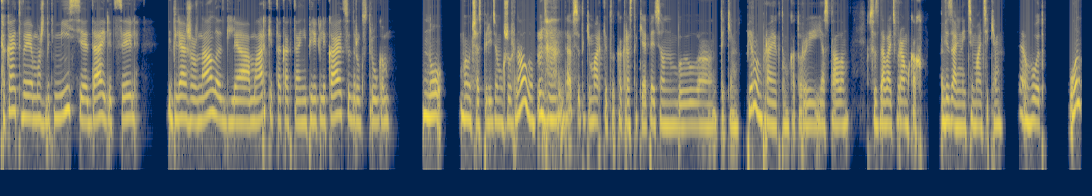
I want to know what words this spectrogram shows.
Какая твоя, может быть, миссия, да, или цель для журнала, для маркета, как-то они перекликаются друг с другом? Ну, мы вот сейчас перейдем к журналу. Да, все-таки маркет как раз-таки опять он был а, таким первым проектом, который я стала создавать в рамках вязальной тематики. Вот. Он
